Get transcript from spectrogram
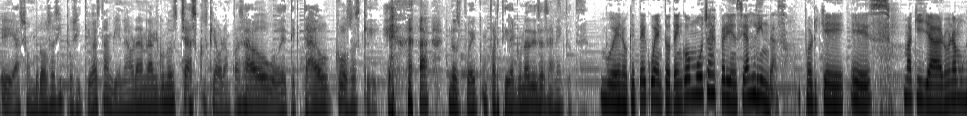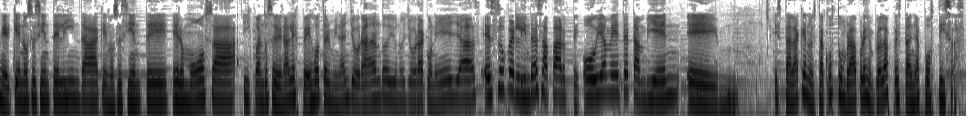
eh, asombrosas y positivas, también habrán algunos chascos que habrán pasado o detectado cosas que nos puede compartir algunas de esas anécdotas. Bueno, ¿qué te cuento? Tengo muchas experiencias lindas porque es maquillar una mujer que no se siente linda, que no se siente hermosa y cuando se ven al espejo terminan llorando y uno llora con ellas. Es súper linda esa parte. Obviamente también... Eh, está la que no está acostumbrada, por ejemplo, a las pestañas postizas.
